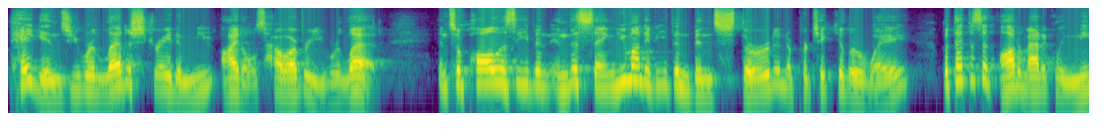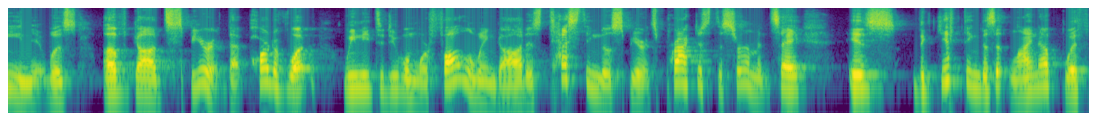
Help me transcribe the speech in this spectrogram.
pagans, you were led astray to mute idols, however, you were led. And so Paul is even in this saying, You might have even been stirred in a particular way, but that doesn't automatically mean it was of God's Spirit. That part of what we need to do when we're following God is testing those spirits, practice discernment, say, is the gifting, does it line up with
